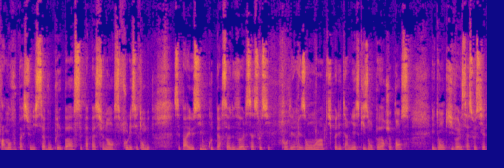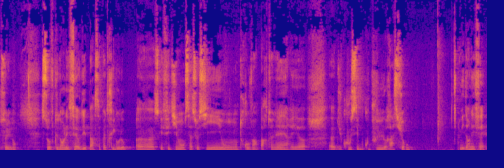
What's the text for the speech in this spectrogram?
vraiment vous passionner. Si ça vous plaît pas, c'est pas passionnant, faut laisser tomber. C'est pareil aussi, beaucoup de personnes veulent s'associer pour des raisons un petit peu déterminées, ce qu'ils ont peur, je pense, et donc ils veulent s'associer absolument. Sauf que dans les faits, au départ, ça peut être rigolo, euh, parce qu'effectivement, on s'associe, on trouve un partenaire, et euh, euh, du coup, c'est beaucoup plus rassurant. Mais dans les faits,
